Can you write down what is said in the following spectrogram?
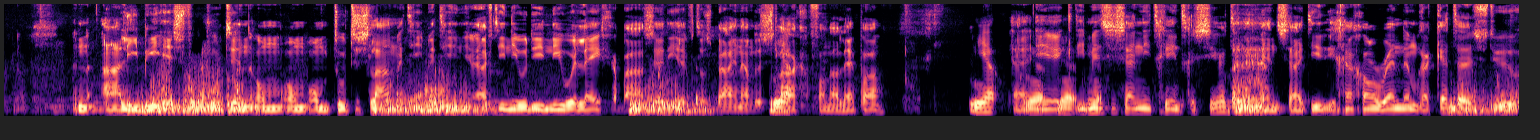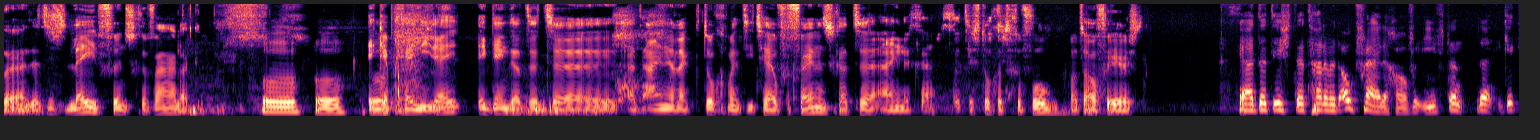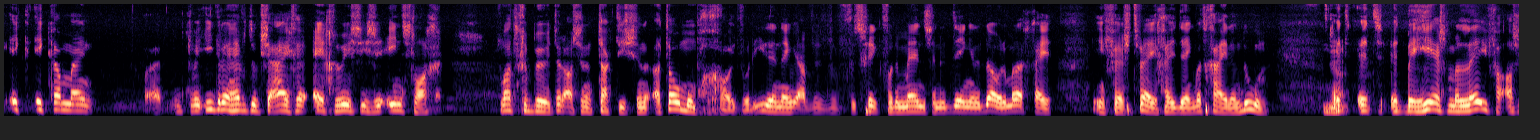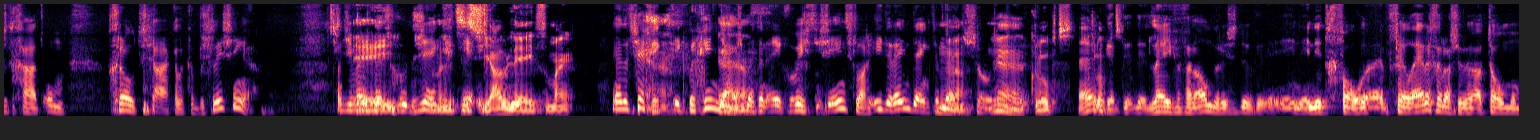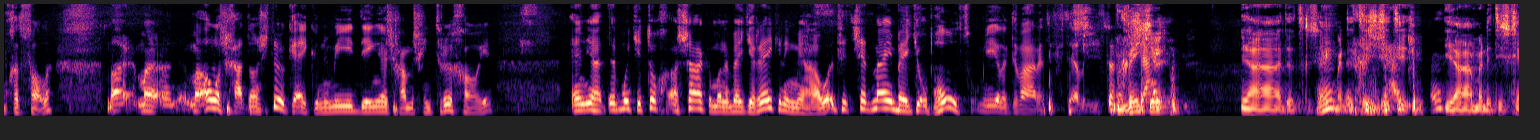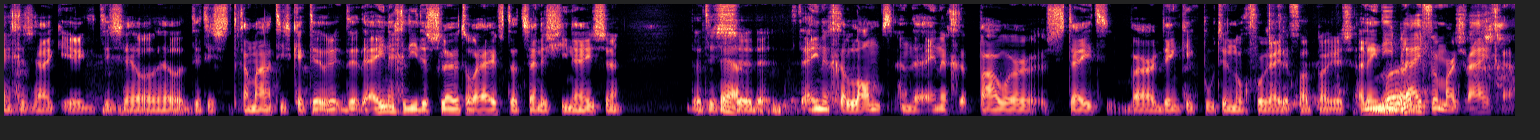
een alibi is voor Poetin om, om, om toe te slaan. Met die, met die, hij heeft die nieuwe, die nieuwe legerbaas, hè, die heeft als bijnaam de slager van Aleppo. Ja, Eh, ja, Erik, ja, die mensen zijn niet geïnteresseerd in de mensheid. Die, die gaan gewoon random raketten sturen. Dat is levensgevaarlijk. Mm, mm. Ik heb geen idee. Ik denk dat het eh, uiteindelijk toch met iets heel vervelends gaat eh, eindigen. Dat is toch het gevoel wat overheerst. Ja, dat, is, dat hadden we het ook vrijdag over, Yves. Dan, dan, kijk, ik, ik kan mijn. Iedereen heeft natuurlijk zijn eigen egoïstische inslag. Wat gebeurt er als er een tactische atoombom gegooid wordt? Iedereen denkt, ja, verschrikkelijk voor de mensen en de dingen en de doden. Maar dan ga je in vers 2 ga je denken, wat ga je dan doen? Ja. Het, het, het beheerst mijn leven als het gaat om grote zakelijke beslissingen. Want je weet net zo goed als ik. het is jouw leven, maar ja, dat zeg ik. Ik begin juist Ja. met een egoïstische inslag. Iedereen denkt een ja, beetje zo. ja klopt. Klopt. het leven van anderen is natuurlijk in, in dit geval eh, veel erger als er een atoombom gaat vallen. Maar, maar, maar alles gaat dan stuk. Economie, dingen, ze gaan misschien teruggooien. En ja, daar moet je toch als zakenman een beetje rekening mee houden. Het, het zet mij een beetje op hold, om je eerlijk de waarheid te vertellen. Dat Maar weet je, ja, dat gezeik, Hè? maar dat is, dit is, ja, maar dit is geen gezeik, Erik. Dit is, heel, heel, dit is dramatisch. Kijk, de, de, de enige die de sleutel heeft, dat zijn de Chinezen. Dat is Ja. eh, de, het enige land en de enige power state waar, denk ik, Poetin nog voor reden vatbaar is. Alleen die blijven maar zwijgen.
